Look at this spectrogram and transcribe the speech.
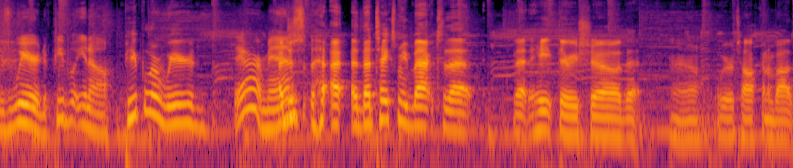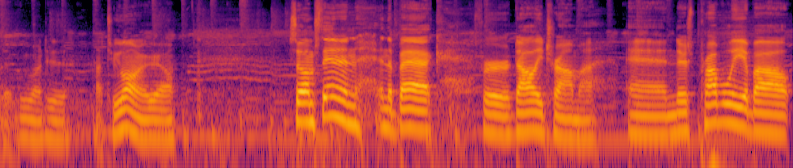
It was weird. People, you know, People are weird. they are, man. I just I, that takes me back to that that hate theory show that you know we were talking about that we went to not too long ago. So I'm standing in the back for dolly trauma, and there's probably about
